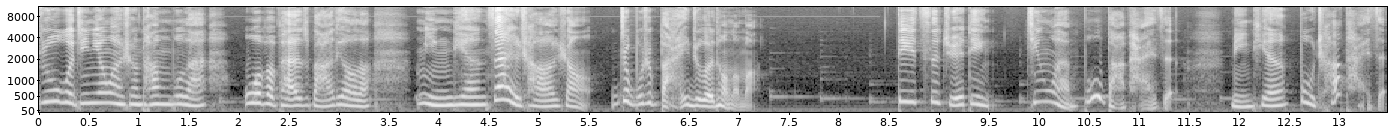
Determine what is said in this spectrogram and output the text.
如果今天晚上他们不来，我把牌子拔掉了，明天再插上，这不是白折腾了吗？第一次决定今晚不拔牌子，明天不插牌子，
